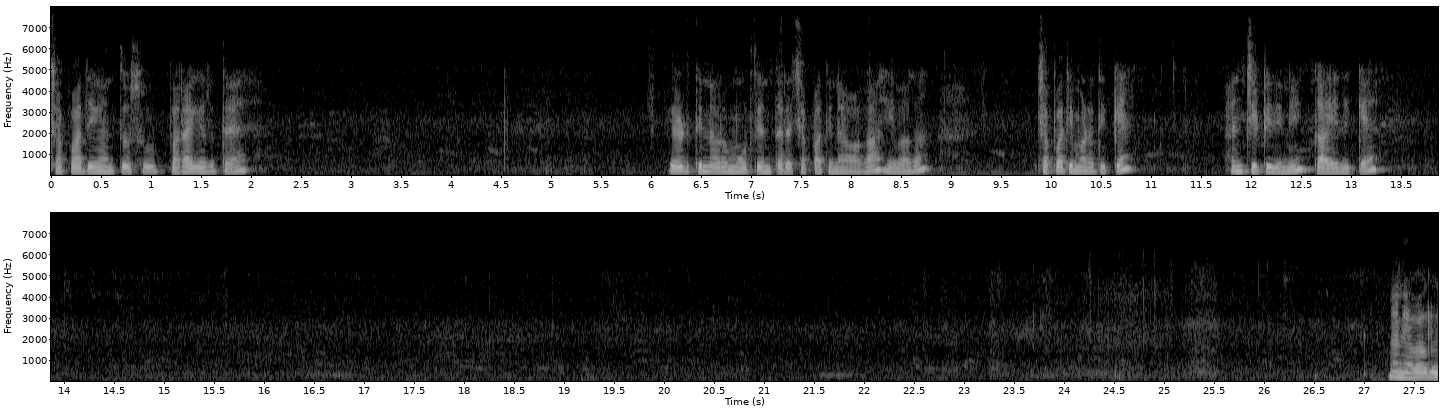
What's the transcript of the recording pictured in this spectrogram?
ಚಪಾತಿಗಂತೂ ಸೂಪರಾಗಿರುತ್ತೆ ಎರಡು ತಿನ್ನೋರು ಮೂರು ತಿಂತಾರೆ ಚಪಾತಿನ ಆವಾಗ ಇವಾಗ ಚಪಾತಿ ಮಾಡೋದಕ್ಕೆ ಹಂಚಿಟ್ಟಿದ್ದೀನಿ ಕಾಯೋದಕ್ಕೆ. ನಾನು ಯಾವಾಗಲೂ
